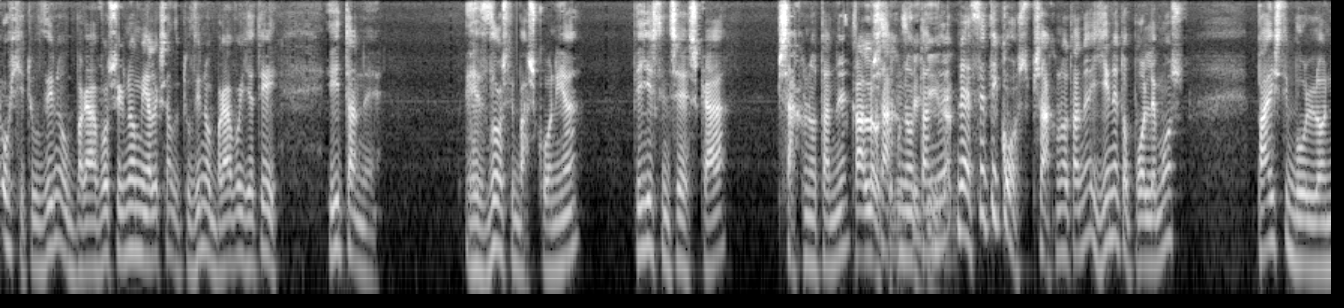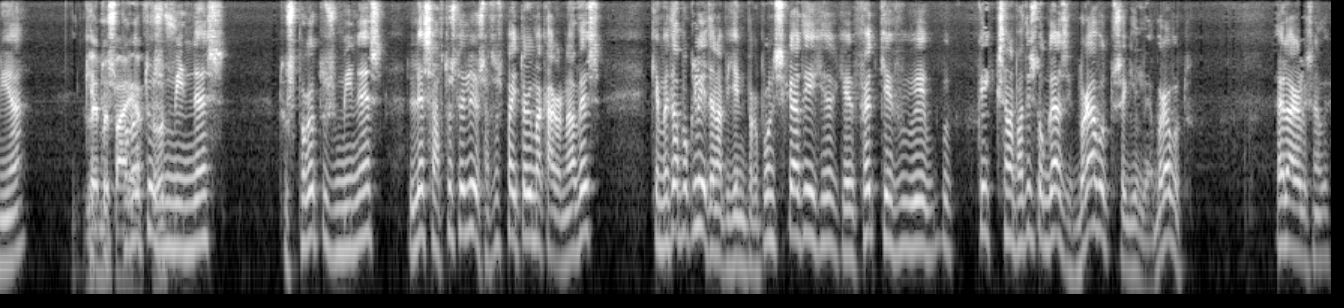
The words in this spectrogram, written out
όχι, του δίνω μπράβο. Συγγνώμη, Αλέξανδρο, του δίνω μπράβο γιατί ήταν εδώ στην Πασκόνια, πήγε στην Τσέσκα, ψαχνότανε. Καλός ψαχνότανε. Ναι, θετικός. Ψαχνότανε, γίνεται ο πόλεμος, πάει στην Πολώνια και τους πρώτους μήνες. Τους πρώτους μήνες λες αυτός τελείωσε. Αυτός πάει τώρα οι μακαρονάδες και μετά αποκλείεται να πηγαίνει προπόνηση κάτι και, και, και, και, και έχει ξαναπατήσει τον γκάζι. Μπράβο τους, Εγγύλια, μπράβο του. Έλα, Αλεξάνδρε.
